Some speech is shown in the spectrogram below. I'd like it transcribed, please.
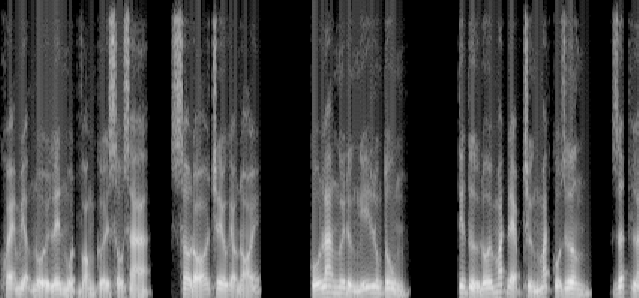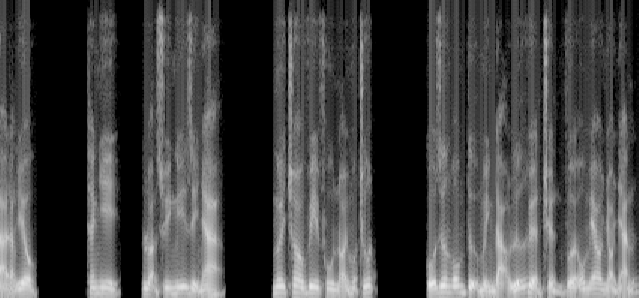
khoe miệng nổi lên một vòng cười xấu xa, sau đó t r e o kẹo nói, cố lang ngươi đừng nghĩ lung tung tiên tử đôi mắt đẹp trừng mắt cố dương, rất là đáng yêu. Thanh nhi, loạn suy nghĩ gì nha? Ngươi cho vi phu nói một chút. Cố dương ôm tự mình đạo lữ huyền chuyển vừa ôm eo nhỏ nhắn,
